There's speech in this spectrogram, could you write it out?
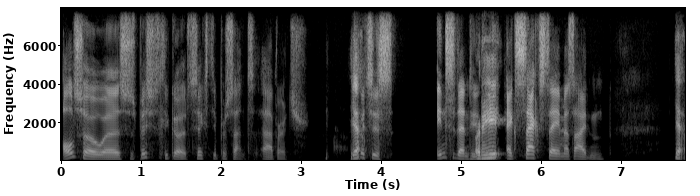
also uh, suspiciously good, 60% average. Yeah. Which is incidentally But the exact same as Iden. Yeah,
